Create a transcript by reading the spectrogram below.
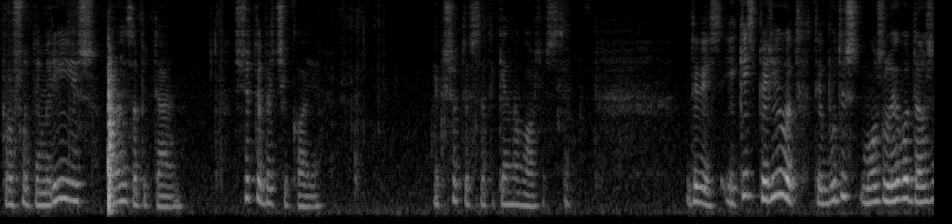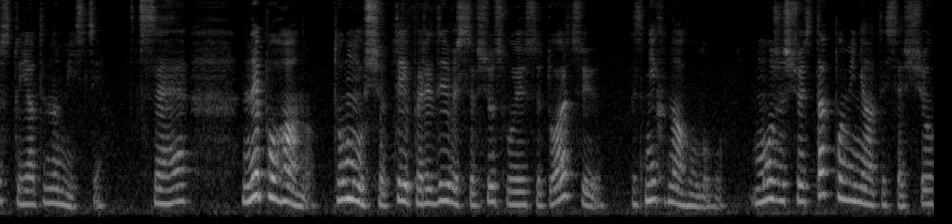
про що ти мрієш, давай запитаємо, що тебе чекає, якщо ти все-таки наважишся. Дивись, якийсь період ти будеш, можливо, навіть стояти на місці. Це непогано, тому що ти передивишся всю свою ситуацію з ніг на голову. Може щось так помінятися, що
